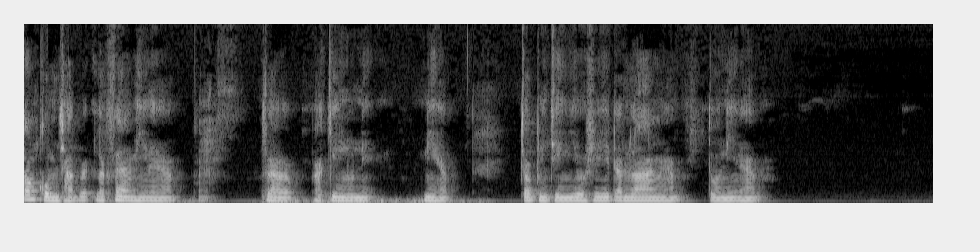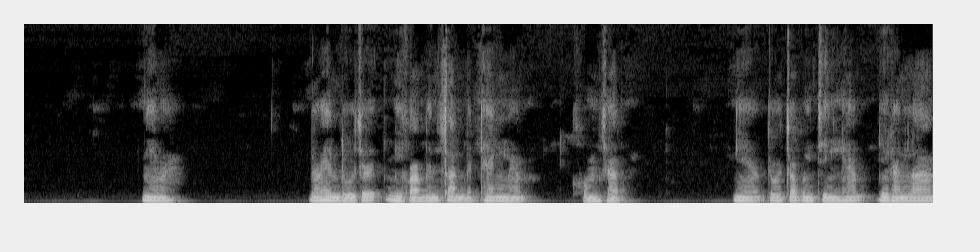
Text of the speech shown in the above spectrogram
ต้องคมชัดลักษณะนี้นะครับสำหรับปากกิ้งรุ่นนี้นี่ครับจบจริงๆอยู่ที่ด้านล่างนะครับ ตัวนี้นะครับ นี่มาเราเห็นดูจะมีความเป็นสั้นเป็นแท่งนะครับ คมชัด เนี่ยตัวจบจริงๆนะครับ อยู่ด้านล่าง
